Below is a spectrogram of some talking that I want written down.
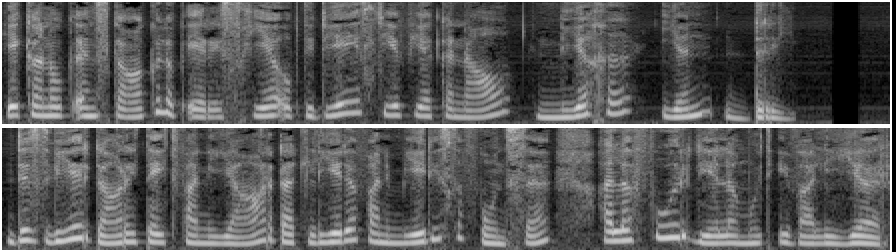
Jy kan ook inskakel op RSG op die DStv kanaal 913. Dis weer daardie tyd van die jaar dat lede van mediese fondse hulle voordele moet evalueer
